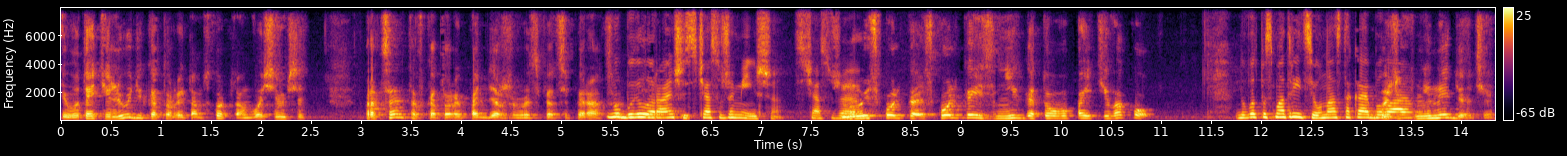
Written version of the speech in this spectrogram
и вот эти люди, которые там, сколько там, 80 процентов, которые поддерживают спецоперацию. Ну, было раньше, сейчас уже меньше. Сейчас уже... Ну и сколько, сколько из них готовы пойти в окоп? Ну вот посмотрите, у нас такая была... Вы не найдете.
